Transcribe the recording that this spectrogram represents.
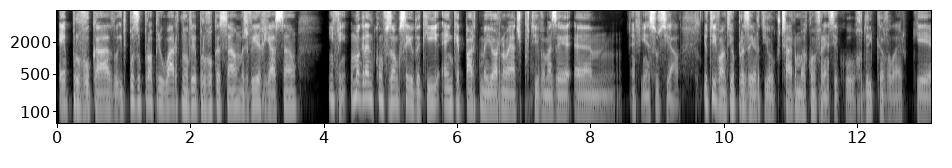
é provocado e depois o próprio árbitro não vê a provocação, mas vê a reação. Enfim, uma grande confusão que saiu daqui, em que a parte maior não é a desportiva, mas é, um, enfim, é social. Eu tive ontem o prazer, Diogo, de estar numa conferência com o Rodrigo Cavaleiro, que é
